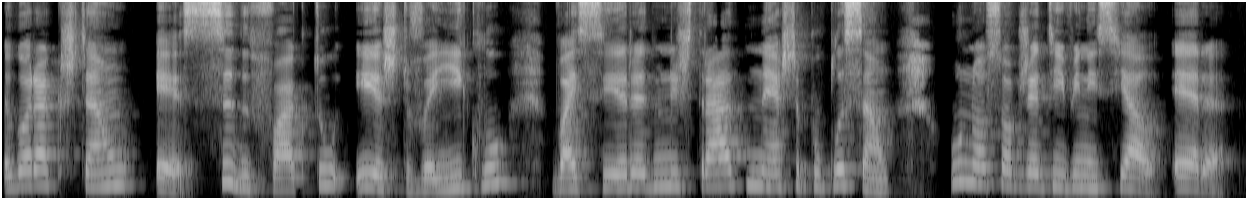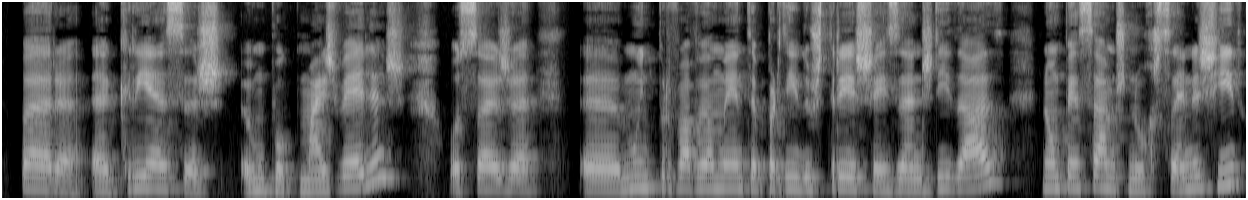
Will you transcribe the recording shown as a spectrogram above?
Agora a questão é se de facto este veículo vai ser administrado nesta população. O nosso objetivo inicial era para uh, crianças um pouco mais velhas, ou seja, uh, muito provavelmente a partir dos 3, 6 anos de idade, não pensamos no recém-nascido,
